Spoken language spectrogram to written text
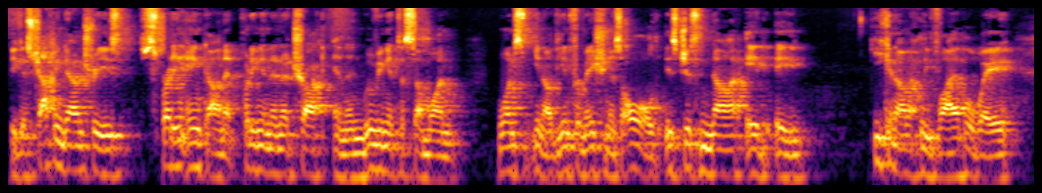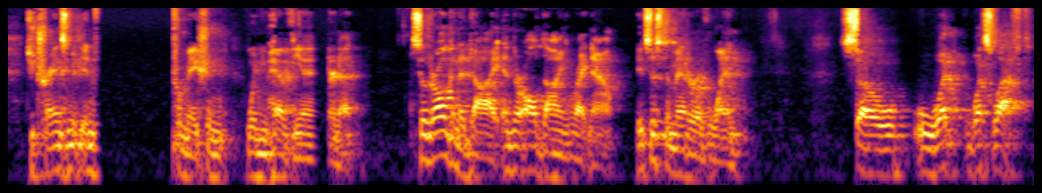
because chopping down trees, spreading ink on it, putting it in a truck, and then moving it to someone once you know the information is old is just not a, a economically viable way to transmit information when you have the internet. So they're all going to die, and they're all dying right now. It's just a matter of when. So what what's left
